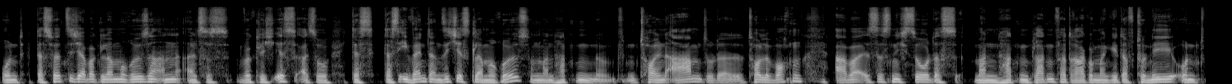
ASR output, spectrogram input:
Und das hört sich aber glamouröser an, als es wirklich ist. Also das, das Event an sich ist glamourös. Und man hat einen, einen tollen Abend oder tolle Wochen, aber es ist nicht so, dass man hat einen Plattenvertrag und man geht auf Tournee. Und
